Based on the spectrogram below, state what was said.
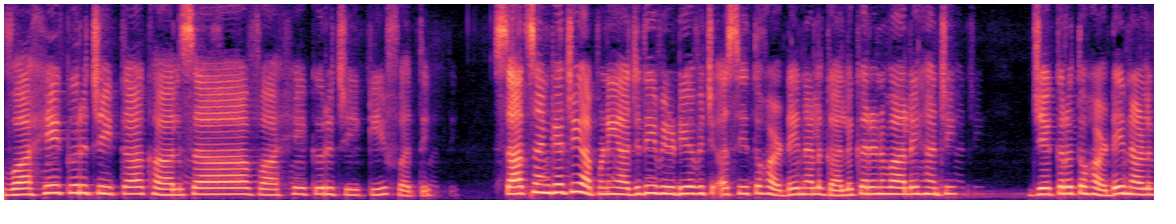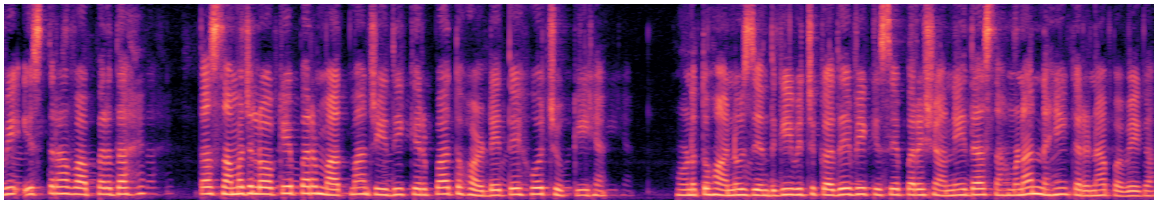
ਵਾਹਿਗੁਰੂ ਜੀ ਕਾ ਖਾਲਸਾ, ਵਾਹਿਗੁਰੂ ਜੀ ਕੀ ਫਤਿਹ। ਸਾਧ ਸੰਗਤ ਜੀ, ਆਪਣੀ ਅੱਜ ਦੀ ਵੀਡੀਓ ਵਿੱਚ ਅਸੀਂ ਤੁਹਾਡੇ ਨਾਲ ਗੱਲ ਕਰਨ ਵਾਲੇ ਹਾਂ ਜੀ। ਜੇਕਰ ਤੁਹਾਡੇ ਨਾਲ ਵੀ ਇਸ ਤਰ੍ਹਾਂ ਵਾਪਰਦਾ ਹੈ, ਤਾਂ ਸਮਝ ਲਓ ਕਿ ਪਰਮਾਤਮਾ ਜੀ ਦੀ ਕਿਰਪਾ ਤੁਹਾਡੇ ਤੇ ਹੋ ਚੁੱਕੀ ਹੈ। ਹੁਣ ਤੁਹਾਨੂੰ ਜ਼ਿੰਦਗੀ ਵਿੱਚ ਕਦੇ ਵੀ ਕਿਸੇ ਪਰੇਸ਼ਾਨੀ ਦਾ ਸਾਹਮਣਾ ਨਹੀਂ ਕਰਨਾ ਪਵੇਗਾ।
